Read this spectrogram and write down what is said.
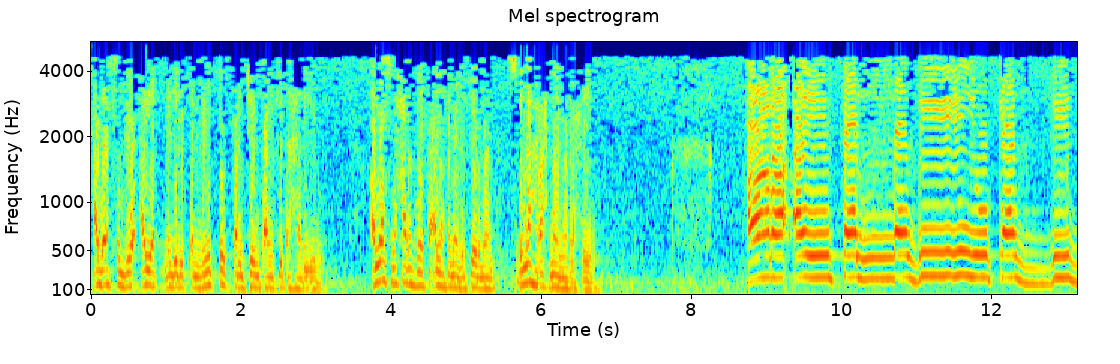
ada sebuah ayat menjadi penutup perjumpaan kita hari ini. Allah subhanahu wa ta'ala pernah berfirman, Bismillahirrahmanirrahim. أرأيت الذي يكذب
